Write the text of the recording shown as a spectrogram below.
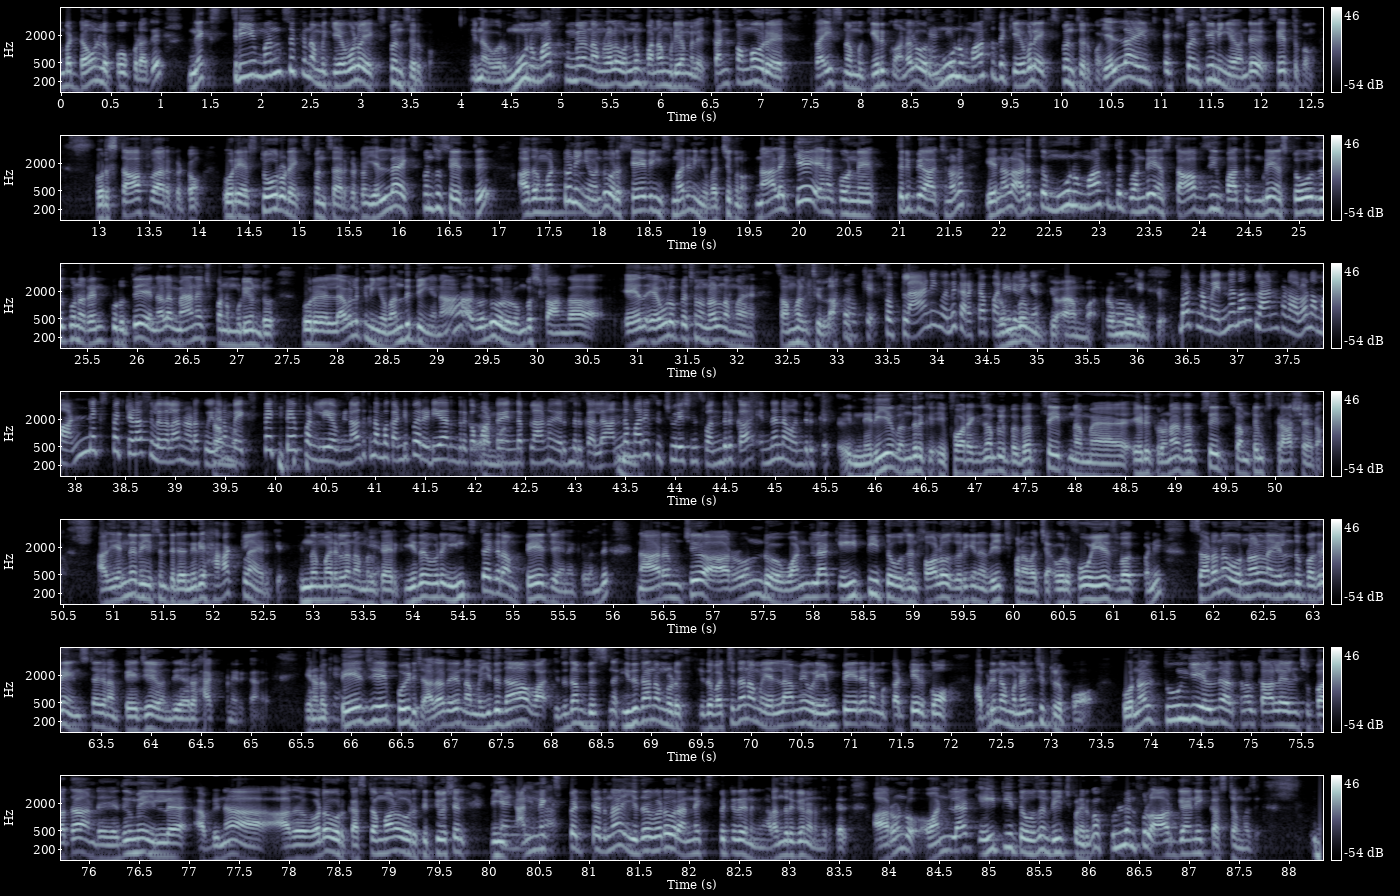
ரொம்ப டவுனில் போகக்கூடாது. நெக்ஸ்ட் த்ரீ மந்த்ஸுக்கு நமக்கு எவ்வளோ எக்ஸ்பென்ஸ் இருக்கும்? என்ன ஒரு மூணு மாசத்துக்கு மேல நம்மளால ஒன்றும் பண்ண முடியாம இல்லை. கன்ஃபார்மா ஒரு ரைஸ் நமக்கு இருக்கும். அதனால ஒரு மூணு மாசத்துக்கு எவ்வளவு எக்ஸ்பென்ஸ் இருக்கும்? எல்லா எக்ஸ்பென்ஸையும் நீங்க வந்து சேர்த்துக்கோங்க. ஒரு ஸ்டாஃபா இருக்கட்டும் ஒரு ஸ்டோரோட எக்ஸ்பென்ஸா இருக்கட்டும் எல்லா எக்ஸ்பென்ஸும் சேர்த்து அதை மட்டும் நீங்க வந்து ஒரு சேவிங்ஸ் மாதிரி நீங்க வச்சுக்கணும். நாளைக்கே எனக்கு ஒன்று திருப்பி ஆச்சுனாலும் என்னால் அடுத்த மூணு மாசத்துக்கு வந்து என் ஸ்டாஃப்ஸையும் பார்த்துக்க முடியும் என் ஸ்டோர்ஸுக்கும் நான் ரெண்ட் கொடுத்து என்னால் மேனேஜ் பண்ண முடியுன்ற ஒரு லெவலுக்கு நீங்க வந்துட்டீங்கன்னா அது வந்து ஒரு ரொம்ப ஸ்ட்ராங்கா எவ்வளவு பிரச்சனை வந்தாலும் நம்ம சமாளிச்சிடலாம். ஓகே சோ பிளானிங் வந்து கரெக்டா ரொம்ப பண்ணிடுவீங்க. முக்கியம். ஆமா ரொம்ப. முக்கியம். பட் நம்ம என்னதான் பிளான் பண்ணாலும் நம்ம அன்எக்ஸ்பெக்டடா சிலதெல்லாம் நடக்கும். இதை. நம்ம எக்ஸ்பெக்டே பண்ணலையே அப்படின்னா அதுக்கு நம்ம கண்டிப்பா ரெடியா இருந்திருக்க மாட்டோம். எந்த பிளானும் இருந்திருக்கால அந்த மாதிரி சுச்சுவேஷன்ஸ் வந்திருக்கா? என்னென்ன வந்திருக்கு? நிறைய வந்திருக்கு. ஃபார் எக்ஸாம்பிள் இப்போ வெப்சைட் நம்ம எடுக்கிறோம்னா வெப்சைட் சம்டைம்ஸ் கிராஷ் ஆயிடும். அது என்ன ரீசன் தெரியாது. நிறைய ஹேக்லாம் இருக்கு. இந்த மாதிரிலாம் நம்மளுக்கு இருக்கு. இதை விட இன்ஸ்டாகிராம் பேஜ் எனக்கு வந்து நான் ஆரம்பிச்சு around one lakh eighty thousand followers வரைக்கும் நான் ரீச் பண்ண வச்சேன். ஒரு ஃபோர் இயர்ஸ் ஒர்க் பண்ணி சடனா ஒரு நாள் நான் எழுந்து பார்க்குறேன் இன்ஸ்டாகிராம் பேஜே வந்து யாரோ ஹேக் பண்ணியிருக்காங்க என்னோட. பேஜே போயிடுச்சு. அதாவது நம்ம இதுதான் இதுதான் பிஸ்னஸ் இதுதான் நம்மளோட இதை வச்சு தான் நம்ம எல்லாமே ஒரு எம்பையரே நம்ம கட்டியிருக்கோம் அப்படின்னு நம்ம நினைச்சிட்டு இருப்போம். ஒரு நாள் தூங்கி எழுந்து அடுத்த நாள் காலைல எழுந்துச்சு பார்த்தா அந்த எதுவுமே இல்லை அப்படின்னா அதை விட ஒரு கஷ்டமான ஒரு சுச்சுவேஷன் நீங்க. அன்எக்ஸ்பெக்டட்னா இதை விட ஒரு அன்எக்ஸ்பெக்டட் எனக்கு நடந்திருக்கே நடந்திருக்காது. Around one lakh eighty thousand reach பண்ணியிருக்கோம். Full and full organic customers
